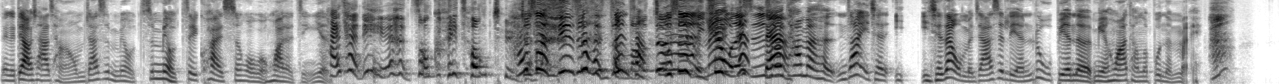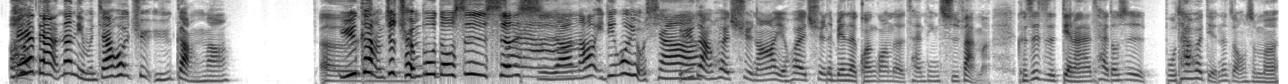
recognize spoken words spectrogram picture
那个钓虾场啊，我们家是没有是没有这块生活文化的经验。海产店也很中规中矩，海产店是很正常，这不是你去没有我的意思是说，他们很，你知道以前以以前在我们家是连路边的棉花糖都不能买，等一下等下，那你们家会去渔港吗？呃渔港就全部都是生食啊，啊然后一定会有虾啊。渔港会去，然后也会去那边的观光的餐厅吃饭嘛。可是只点来的菜都是不太会点那种什么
